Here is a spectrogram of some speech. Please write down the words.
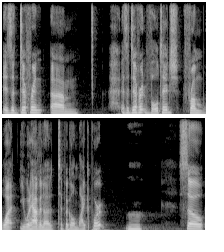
is a different um is a different voltage from what you would have in a typical mic port. So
